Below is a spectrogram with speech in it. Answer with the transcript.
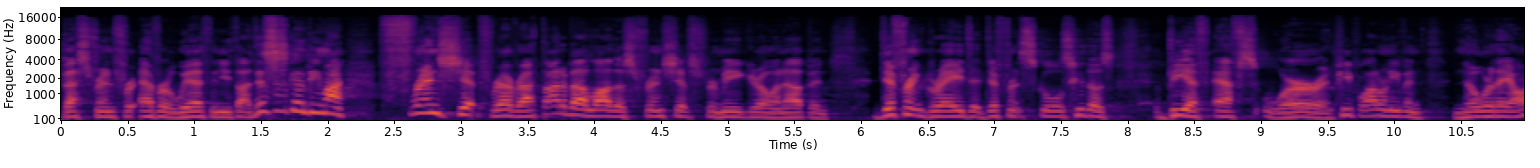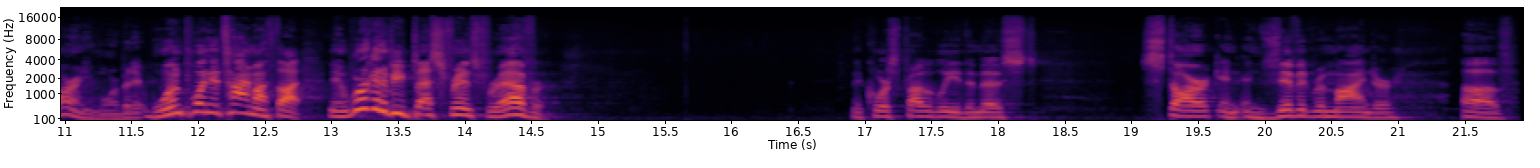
best friend forever with, and you thought, this is going to be my friendship forever. I thought about a lot of those friendships for me growing up in different grades at different schools, who those BFFs were, and people I don't even know where they are anymore. But at one point in time, I thought, man, we're going to be best friends forever. And of course, probably the most stark and, and vivid reminder of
